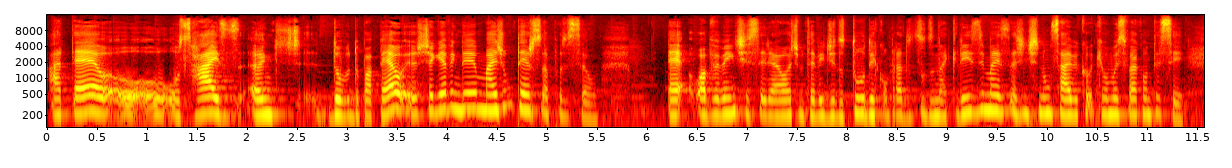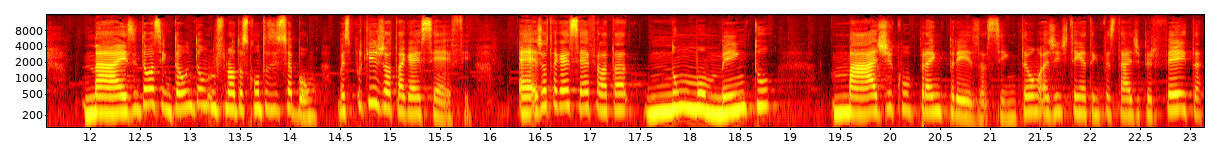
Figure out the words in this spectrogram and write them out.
até o, o, os highs antes do, do papel, eu cheguei a vender mais de um terço da posição. É, obviamente seria ótimo ter vendido tudo e comprado tudo na crise, mas a gente não sabe como isso vai acontecer. Mas então assim, então, então no final das contas isso é bom. Mas por que JHSF? É, JHSF ela está num momento mágico para a empresa, assim. Então a gente tem a tempestade perfeita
